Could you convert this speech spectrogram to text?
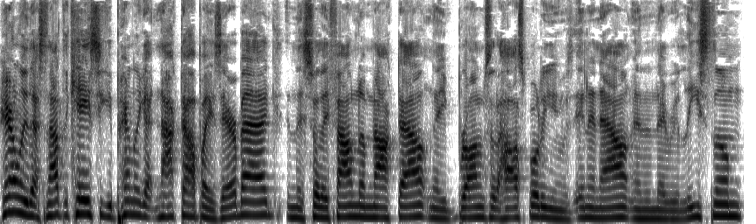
Apparently, that's not the case. He apparently got knocked out by his airbag, and they, so they found him knocked out, and they brought him to the hospital. He was in and out, and then they released him.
